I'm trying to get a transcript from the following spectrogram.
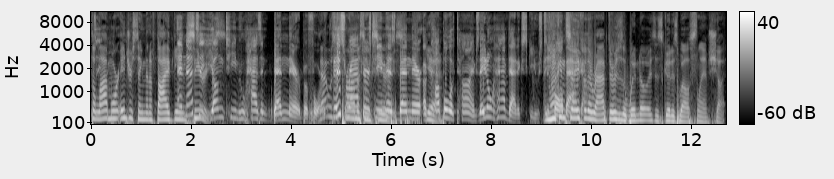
felt a a- lot more interesting than a five game series. and that's series. a young team who hasn't been there before. That was this Raptors team has been there a Yeah. couple of times. They don't have that excuse to you can say for the Raptors, the window is as good as well slammed shut.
